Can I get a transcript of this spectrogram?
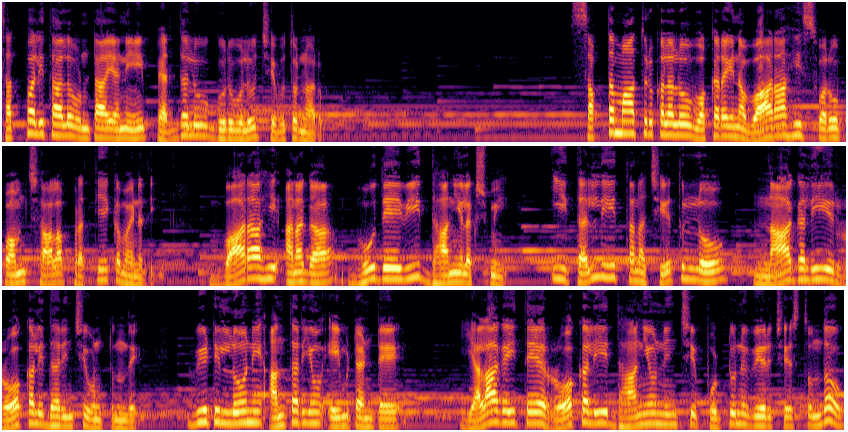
సత్ఫలితాలు ఉంటాయని పెద్దలు గురువులు చెబుతున్నారు. సప్తమాతృకలలో ఒకరైన వారాహి స్వరూపం చాలా ప్రత్యేకమైనది. వారాహి అనగా భూదేవి ధాన్యలక్ష్మి. ఈ తల్లి తన చేతుల్లో నాగలి రోకలి ధరించి ఉంటుంది. వీటిల్లోని అంతర్యం ఏమిటంటే ఎలాగైతే రోకలి ధాన్యం నుంచి పొట్టును వేరు చేస్తుందో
